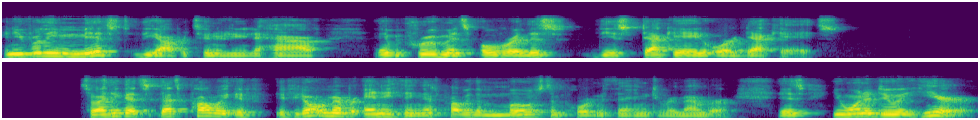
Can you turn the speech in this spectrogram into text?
And you've really missed the opportunity to have improvements over this, this decade or decades. So I think that's that's probably if if you don't remember anything, that's probably the most important thing to remember is you want to do it here.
